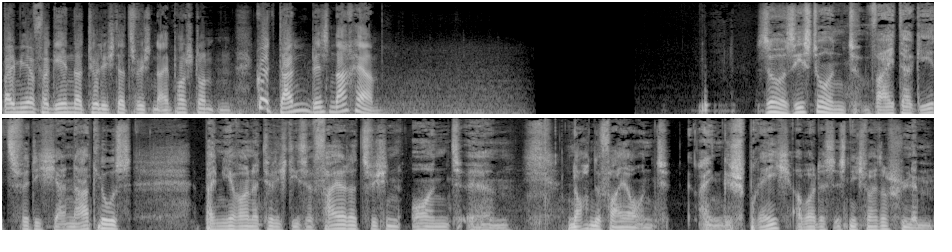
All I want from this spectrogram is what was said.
Bei mir vergehen natürlich dazwischen ein paar Stunden. Gut, dann bis nachher. So, siehst du, und weiter geht's für dich ja nahtlos. Bei mir war natürlich diese Feier dazwischen und ähm, noch eine Feier und ein Gespräch, aber das ist nicht weiter schlimm.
